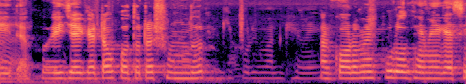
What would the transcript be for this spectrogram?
এই দেখো এই জায়গাটাও কতটা সুন্দর। আর গরমে পুরো ঘেমে গেছি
